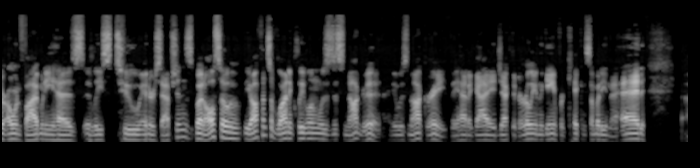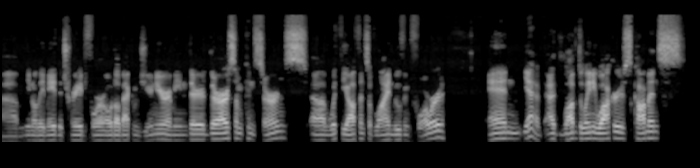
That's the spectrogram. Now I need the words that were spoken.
They're 0 5 when he has at least two interceptions, but also the offensive line in Cleveland was just not good. It was not great. They had a guy ejected early in the game for kicking somebody in the head. Um, you know, they made the trade for Odell Beckham Jr. I mean, there there are some concerns uh, with the offensive line moving forward. And yeah, I love Delanie Walker's comments.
